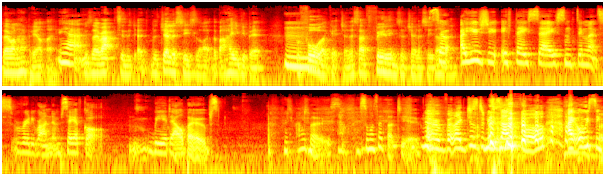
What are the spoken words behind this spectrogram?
they're unhappy, aren't they? Yeah. Because they're acting. The, jealousy's like the behaviour bit. Mm. Before they get jealous, they have feelings of jealousy, don't So they? I usually, if they say something that's really random, say I've got weird elbows. Elbows. Someone said that to you. No, but like just an example. I always think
